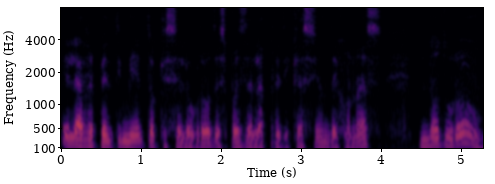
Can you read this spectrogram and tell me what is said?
El arrepentimiento que se logró después de la predicación de Jonás no duró.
